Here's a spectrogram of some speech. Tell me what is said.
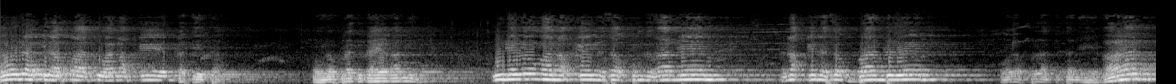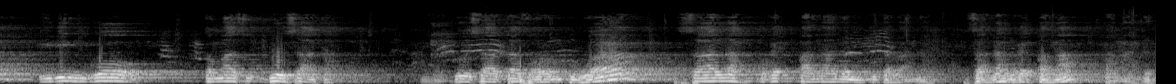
orang kenapa tu anak ke kata Orang pernah kita heran ni. Punya nong anak ke nasa penggeranen, anak ke nasa bandelin. Orang pernah kita heran, ini go termasuk dosa tak. Dosa tak seorang tua salah pakai panganan kita lana salah pakai pangan panganan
